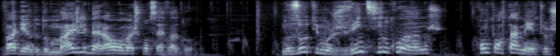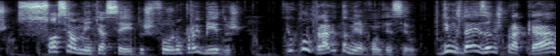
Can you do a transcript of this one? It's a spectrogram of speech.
variando do mais liberal ao mais conservador. Nos últimos 25 anos, comportamentos socialmente aceitos foram proibidos. E o contrário também aconteceu. De uns 10 anos para cá,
